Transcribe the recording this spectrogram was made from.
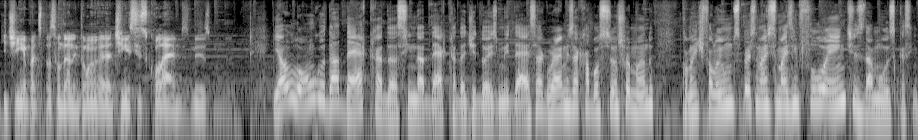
que tinha participação dela. Então é, tinha esses collabs mesmo. E ao longo da década, assim, da década de 2010, a Grimes acabou se transformando, como a gente falou, em um dos personagens mais influentes da música, assim.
